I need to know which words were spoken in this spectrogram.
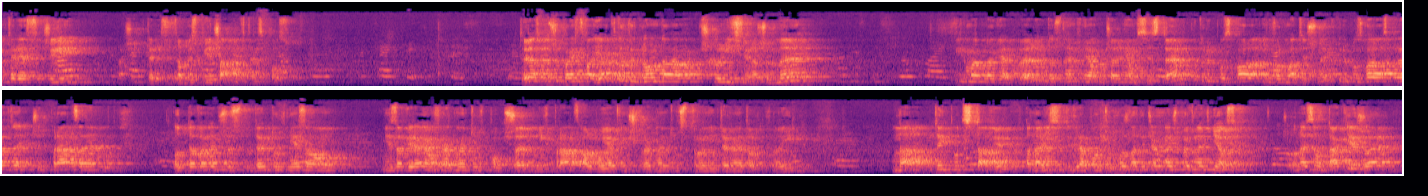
interesy, czy jej znaczy interesy zabezpieczamy w ten sposób. Teraz, proszę Państwa, jak to wygląda w szkolnictwie? Znaczy my, firma Plagiat.pl udostępnia uczelniom system, który pozwala, informatyczny, który pozwala sprawdzać, czy prace oddawane przez studentów nie są, nie zawierają fragmentów poprzednich prac albo jakichś fragmentów stron internetowych. No i na tej podstawie analizy tych raportów można wyciągnąć pewne wnioski. One są takie, że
